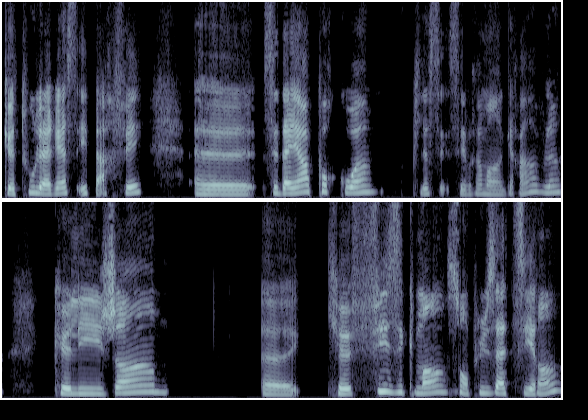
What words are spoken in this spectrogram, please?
que tout le reste est parfait. Euh, c'est d'ailleurs pourquoi, puis là, c'est vraiment grave, que les gens que physiquement sont plus attirants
